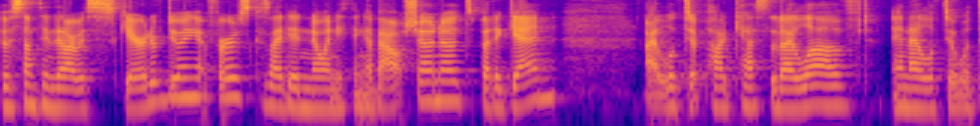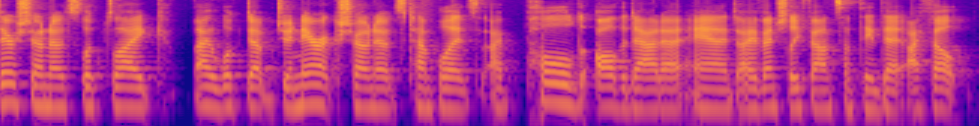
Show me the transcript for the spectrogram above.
it was something that I was scared of doing at first because I didn't know anything about show notes. But again, I looked at podcasts that I loved and I looked at what their show notes looked like. I looked up generic show notes templates. I pulled all the data and I eventually found something that I felt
